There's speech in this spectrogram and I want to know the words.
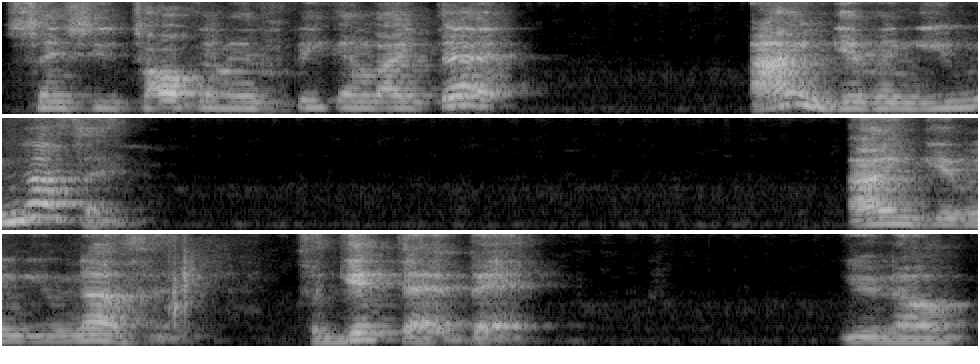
since you talking and speaking like that, I ain't giving you nothing. I ain't giving you nothing. Forget that bet. You know,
